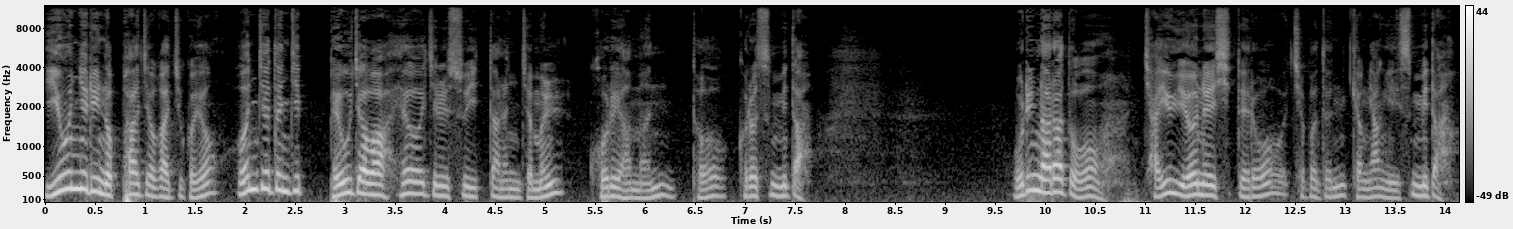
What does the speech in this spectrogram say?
이혼율이 높아져 가지고요. 언제든지 배우자와 헤어질 수 있다는 점을 고려하면 더 그렇습니다. 우리나라도 자유연애 시대로 접어든 경향이 있습니다.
